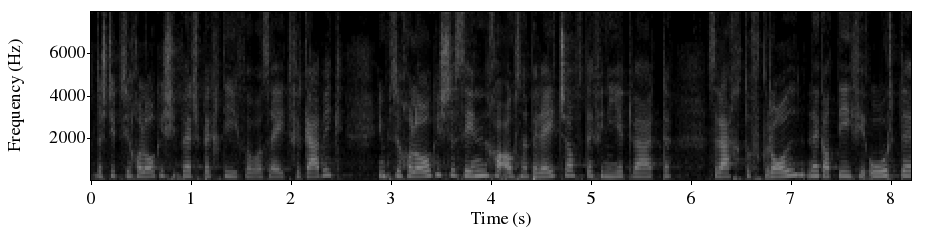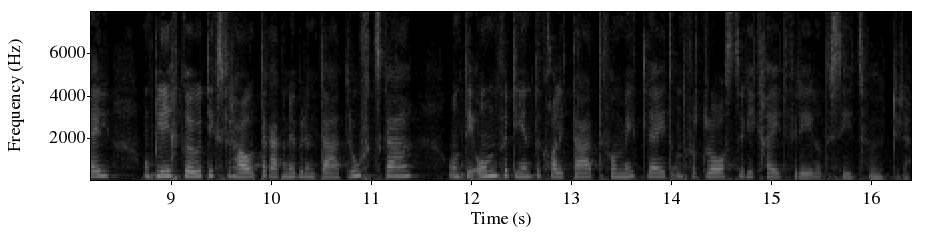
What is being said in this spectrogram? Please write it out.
Das ist die psychologische Perspektive, die sagt, Vergebung im psychologischen Sinn kann als eine Bereitschaft definiert werden, das Recht auf Groll, negative Urteile und gleichgültiges Verhalten gegenüber dem Täter aufzugeben und die unverdienten Qualitäten von Mitleid und von Grosszügigkeit für ihn oder sie zu fördern.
